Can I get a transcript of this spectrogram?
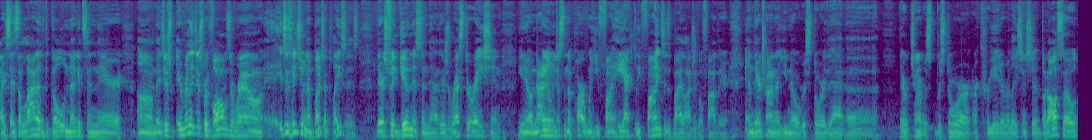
like I said, it's a lot of gold nuggets in there. Um, it just, it really just revolves around. It just hits you in a bunch of places. There's forgiveness in that. There's restoration. You know, not only just in the part when he find he actually finds his biological father, and they're trying to you know restore that. uh they're trying to res- restore our, our creator relationship, but also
